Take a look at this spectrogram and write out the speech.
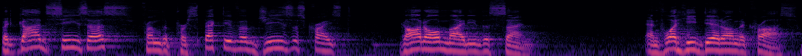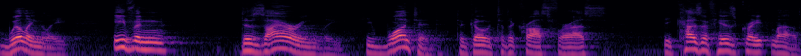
But God sees us from the perspective of Jesus Christ, God Almighty, the Son, and what He did on the cross willingly, even desiringly. He wanted to go to the cross for us because of His great love.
